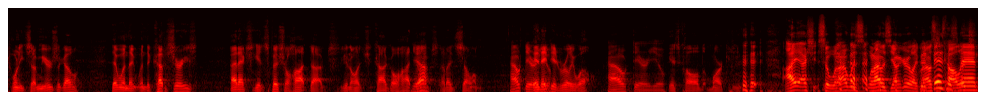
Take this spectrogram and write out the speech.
20 some years ago. That when the when the Cubs series, I'd actually get special hot dogs, you know, like Chicago hot Yeah. dogs, and I'd sell them, How dare you? and you? they did really well. How dare you? It's called marketing. I actually so when I was when I was younger, like when I was in college, man.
